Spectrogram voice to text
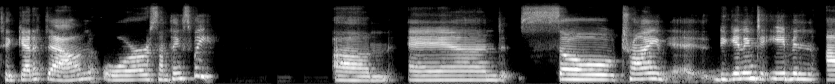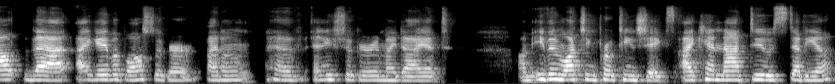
to get it down or something sweet um, and so trying eh, beginning to even out that i gave up all sugar i don't have any sugar in my diet um, even watching protein shakes i cannot do stevia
